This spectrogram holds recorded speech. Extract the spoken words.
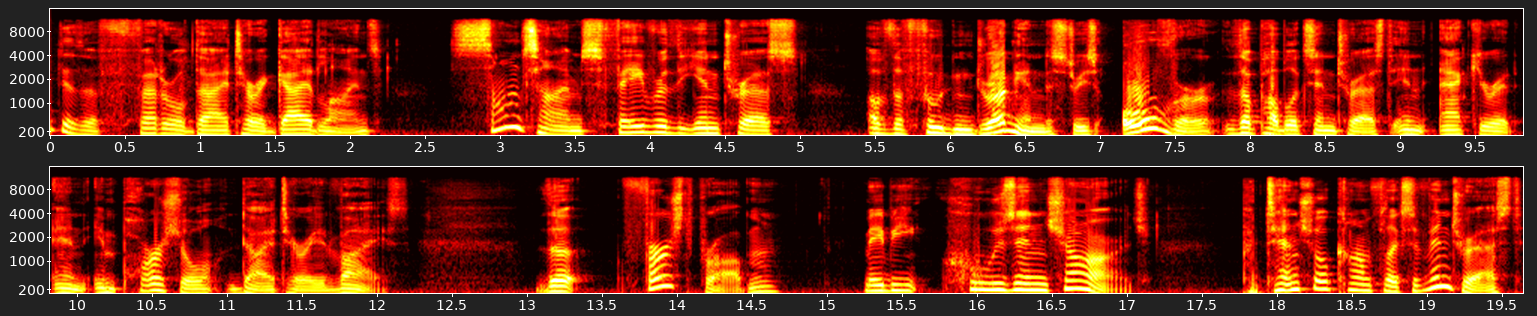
do the federal dietary guidelines sometimes favor the interests of the food and drug industries over the public's interest in accurate and impartial dietary advice? The first problem may be who's in charge, potential conflicts of interest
